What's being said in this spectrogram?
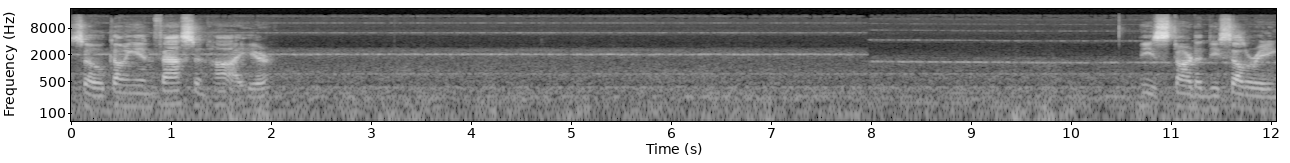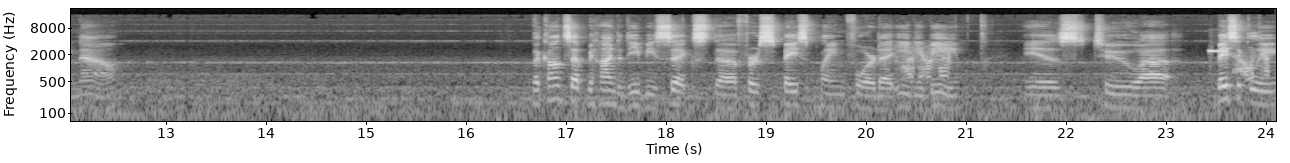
So coming in fast and high here. He's started decelerating now. The concept behind the DB6, the first space plane for the EDB, is to uh, basically,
